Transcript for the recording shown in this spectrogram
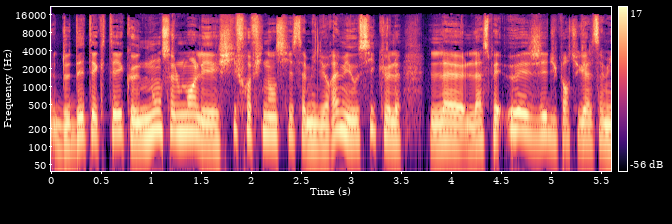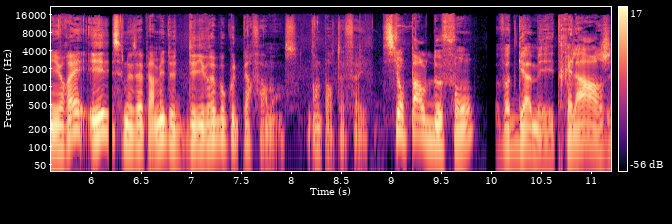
détecter que non seulement les chiffres financiers s'amélioraient, mais aussi que l'aspect ESG du Portugal s'améliorait et ça nous a permis de délivrer beaucoup de performances dans le portefeuille. Si on parle de fonds, votre gamme est très large,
